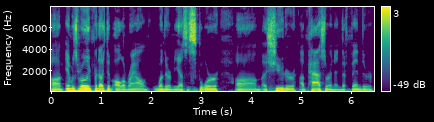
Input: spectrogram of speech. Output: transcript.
Um, and was really productive all around, whether it be as a scorer, um, a shooter, a passer, and a defender.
